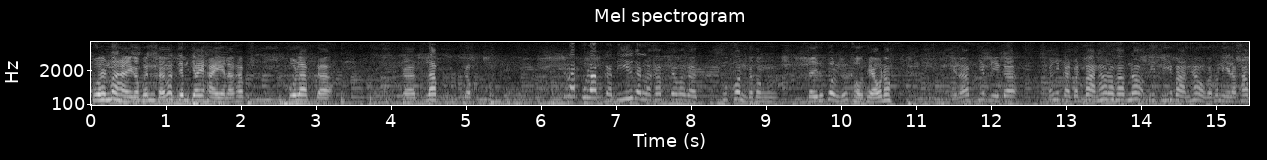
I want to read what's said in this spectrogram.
ผู้เห็นมาให้กับเพิ่นก็ว่าเต็มใจให้แหล้วครับ ผู้รับก็ก็รับกับ ก็รับผู้รับก็ดีกันล่ะครับ แต่ว่าก็ทุกคนก็ต้องใจทุกคนคือเข่าแถวเนาะนี่แหละครับคลิปนี้ก็บรรยากาศบ้านๆเฮานะครับเนาะวิถีบ้านเฮาก็เท่านี้แหละครับ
